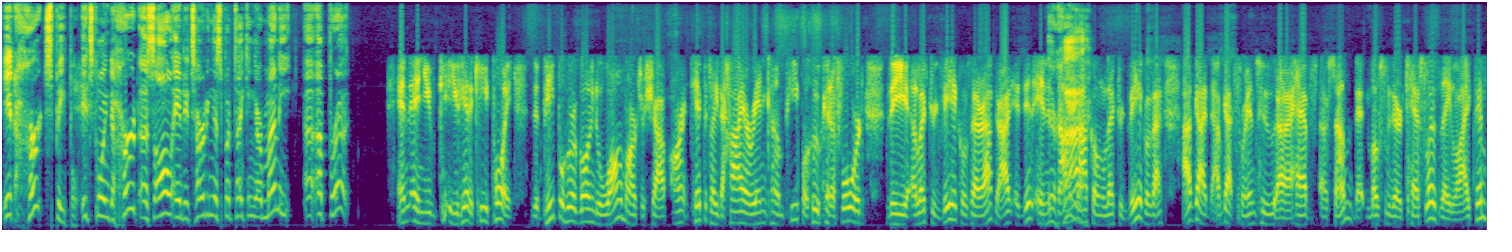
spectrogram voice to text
It hurts people. It's going to hurt us all, and it's hurting us by taking our money uh, up front. And and you you hit a key point. The people who are going to Walmart to shop aren't typically the higher income people who can afford the electric vehicles that are out there. I, and it's not high. a knock on electric vehicles. I I've got I've got friends who uh, have uh, some that mostly they're Teslas. They like them,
